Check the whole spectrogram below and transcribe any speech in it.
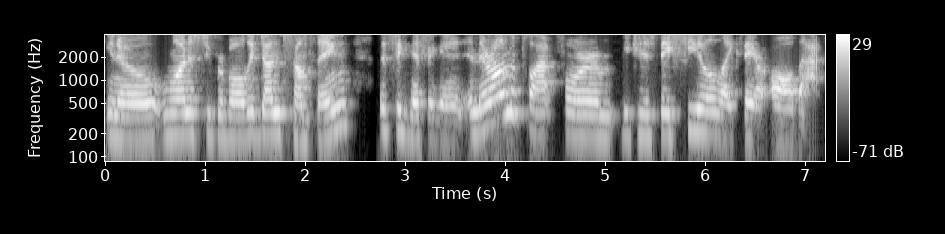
you know, won a Super Bowl, they've done something that's significant and they're on the platform because they feel like they are all that.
